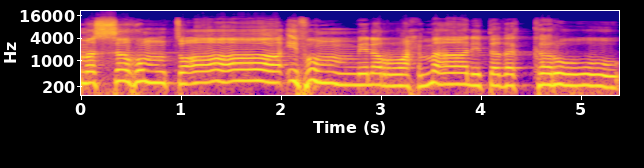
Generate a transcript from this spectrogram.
مسهم طائف من الرحمن تذكروا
